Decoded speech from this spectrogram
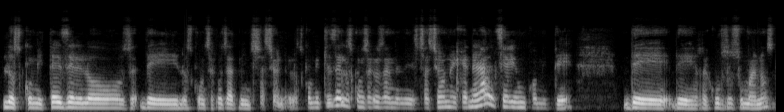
los comités de los, de los consejos de administración. los comités de los consejos de administración en general, si hay un comité de, recursos humanos,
